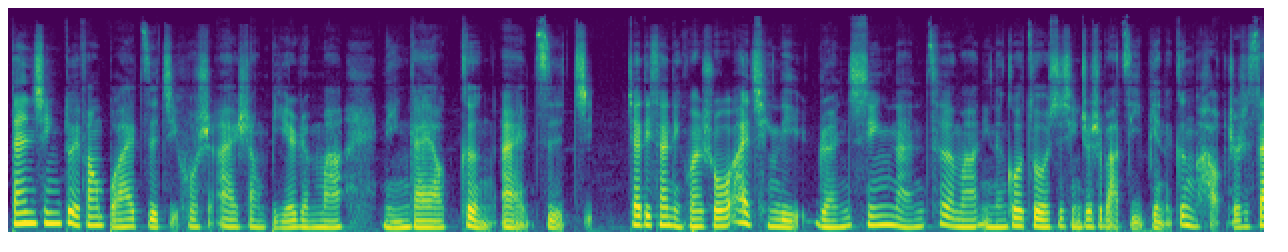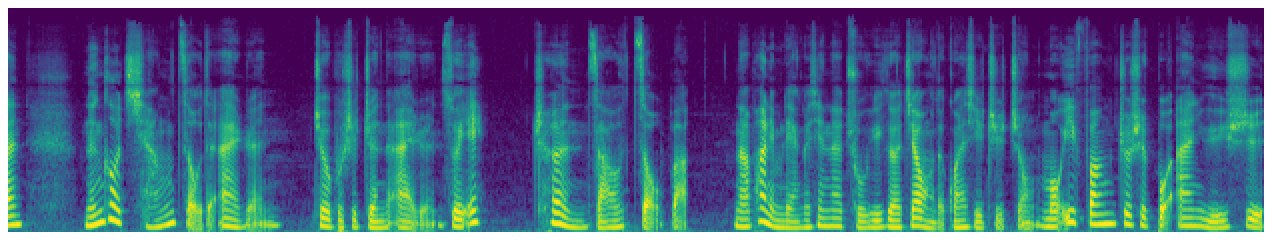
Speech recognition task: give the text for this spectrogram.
担心对方不爱自己或是爱上别人吗？你应该要更爱自己。加第三点，关于说爱情里人心难测吗？你能够做的事情就是把自己变得更好。这是三，能够抢走的爱人就不是真的爱人。所以，诶，趁早走吧。哪怕你们两个现在处于一个交往的关系之中，某一方就是不安于室，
